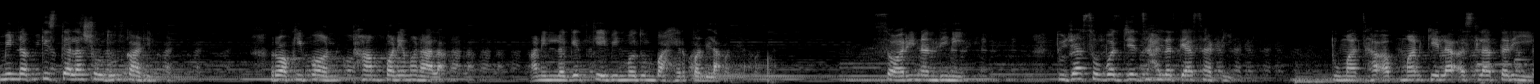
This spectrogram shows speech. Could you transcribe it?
मी नक्कीच त्याला शोधून काढीन. रॉकी पण ठामपणे म्हणाला आणि लगेच केबिन मधून बाहेर पडला. सॉरी नंदिनी. तुझ्यासोबत जे झालं त्यासाठी तू माझा अपमान केला असला तरी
